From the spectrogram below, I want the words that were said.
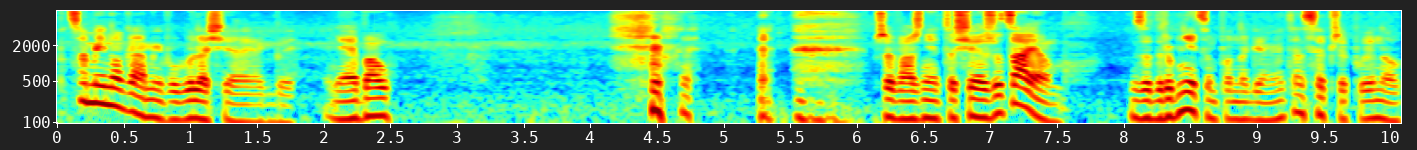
Pod samymi nogami w ogóle się jakby nie bał. Przeważnie to się rzucają za drobnicą pod nogami. Ten se przepłynął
